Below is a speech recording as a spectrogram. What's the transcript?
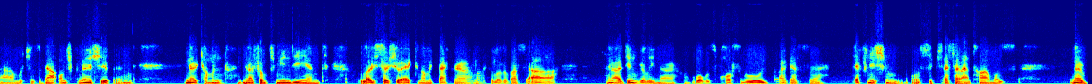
um, which is about entrepreneurship and, you know, coming, you know, from community and low socioeconomic background, like a lot of us are. You know, I didn't really know what was possible. I guess the definition of success at that time was, you know,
